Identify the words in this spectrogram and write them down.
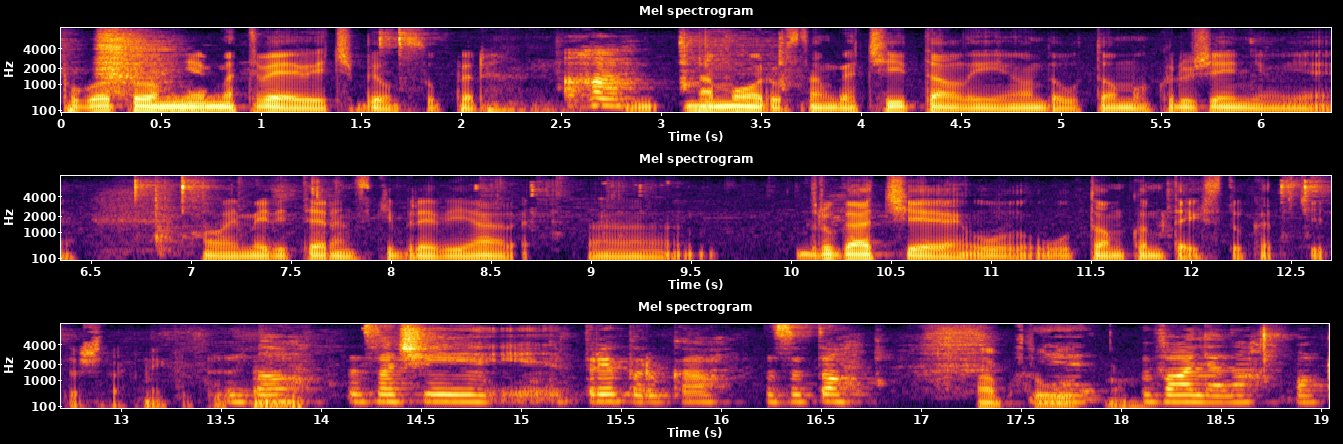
Pogotovo mi je Matvejević bil super. Aha, Na moru sam ga čital i onda u tom okruženju je ovaj mediteranski brevijar uh, drugačije u, u tom kontekstu kad čitaš tak nekako. da. Znači, preporuka za to je Apsolutno. valjana, ok.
